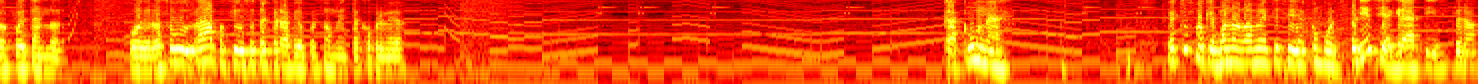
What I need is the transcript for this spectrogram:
No fue tan poderoso. Ah, pues sí, usó ataque rápido, por eso me atacó primero. Kakuna. Estos Pokémon normalmente serían como experiencia gratis, pero...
